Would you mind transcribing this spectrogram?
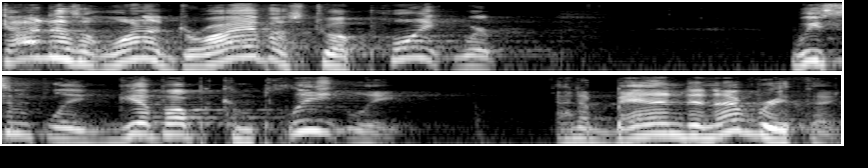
God doesn't want to drive us to a point where we simply give up completely and abandon everything.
